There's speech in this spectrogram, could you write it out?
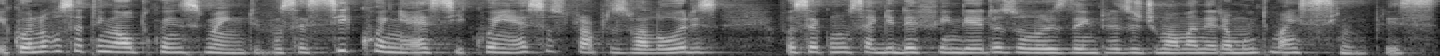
E quando você tem autoconhecimento e você se conhece e conhece os próprios valores, você consegue defender os valores da empresa de uma maneira muito mais simples.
